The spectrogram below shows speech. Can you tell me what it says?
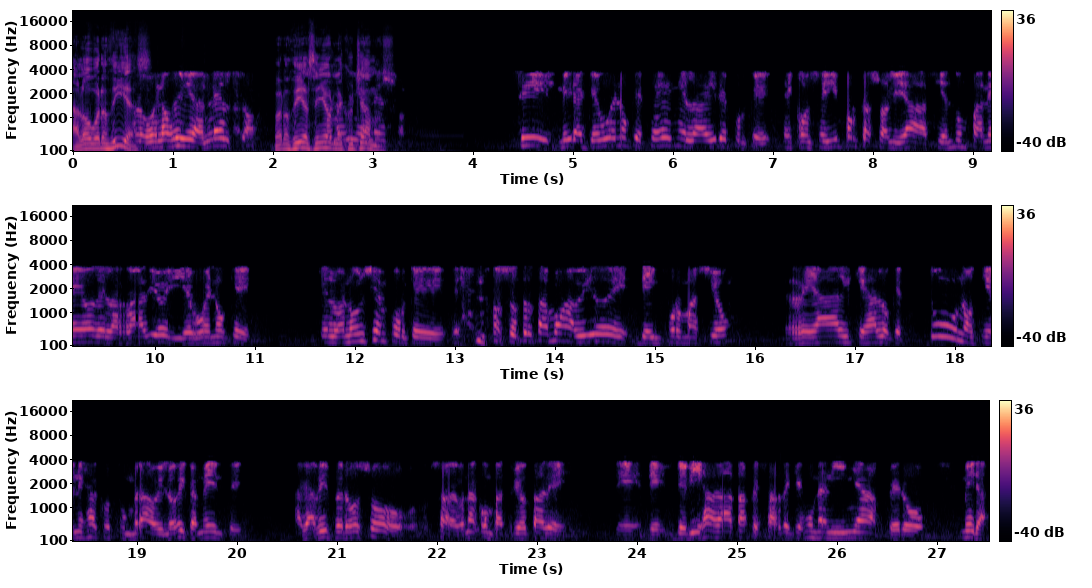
Aló, buenos días. buenos días, Nelson. Buenos días, señor. Le escuchamos. Sí, mira, qué bueno que estés en el aire porque te conseguí por casualidad haciendo un paneo de la radio y es bueno que, que lo anuncien porque nosotros estamos habidos de, de información real, que es a lo que tú no tienes acostumbrado y lógicamente a Gaby Peroso, ¿sabes? una compatriota de, de, de, vieja data a pesar de que es una niña, pero mira,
